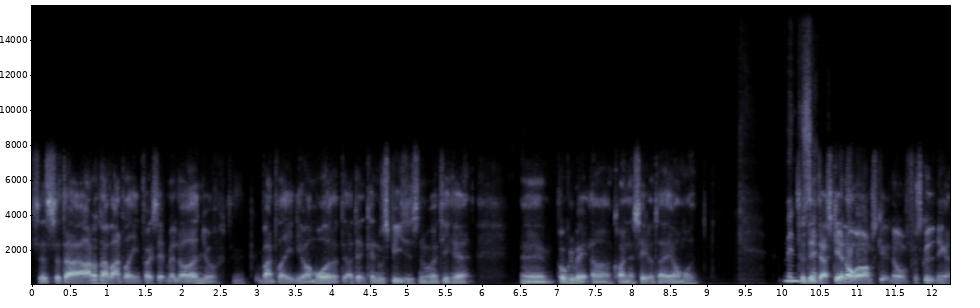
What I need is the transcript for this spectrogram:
så, så der er arter, der er vandret ind, for eksempel med lodden jo vandret ind i området, og den kan nu spises nu af de her øh, bukkelvaler og grønlandssæler, der er i området. Men så det, der sker nogle, omsk- nogle forskydninger.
